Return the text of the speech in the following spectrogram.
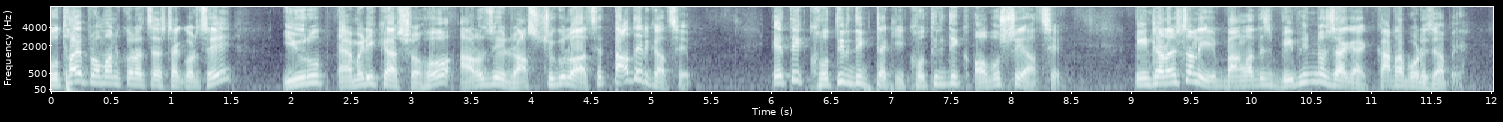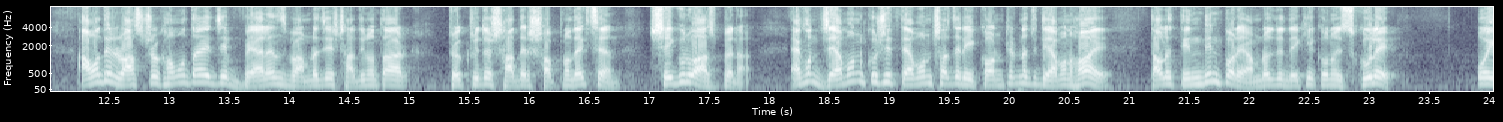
কোথায় প্রমাণ করার চেষ্টা করছে? ইউরোপ, আমেরিকা সহ আরও যে রাষ্ট্রগুলো আছে তাদের কাছে। এতে ক্ষতির দিকটা কি? ক্ষতির দিক অবশ্যই আছে। ইন্টারন্যাশনালি বাংলাদেশ বিভিন্ন জায়গায় কাটা পড়ে যাবে। আমাদের রাষ্ট্র ক্ষমতায় যে ব্যালেন্স বা আমরা যে স্বাধীনতার প্রকৃত স্বাদের স্বপ্ন দেখছেন, সেগুলো আসবে না। এখন যেমন খুশি তেমন সাজের এই কন্টেন্টটা যদি এমন হয়, তাহলে তিন দিন পরে আমরা যদি দেখি কোনো স্কুলে ওই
